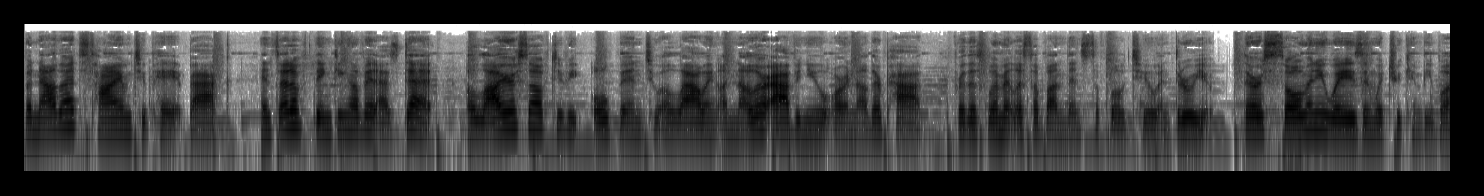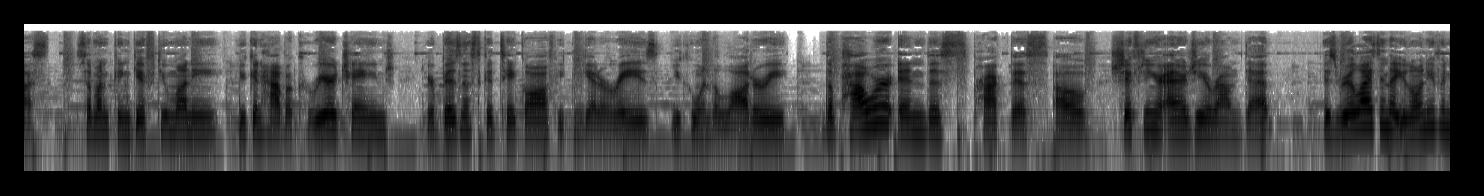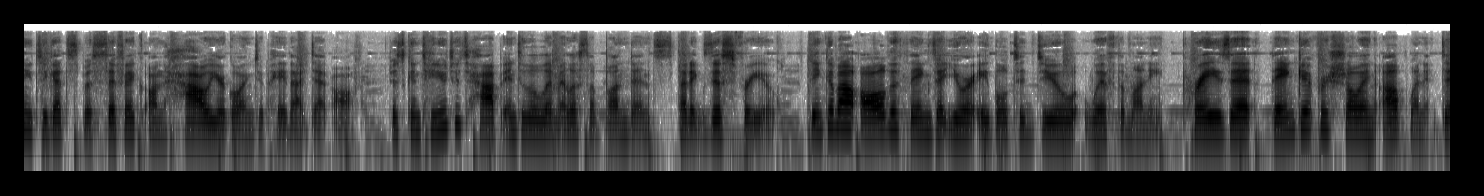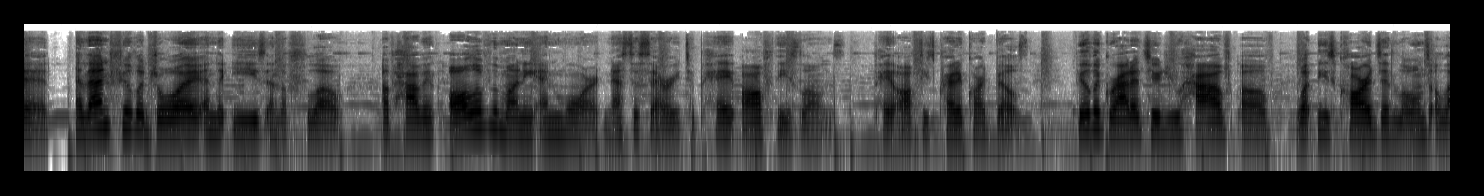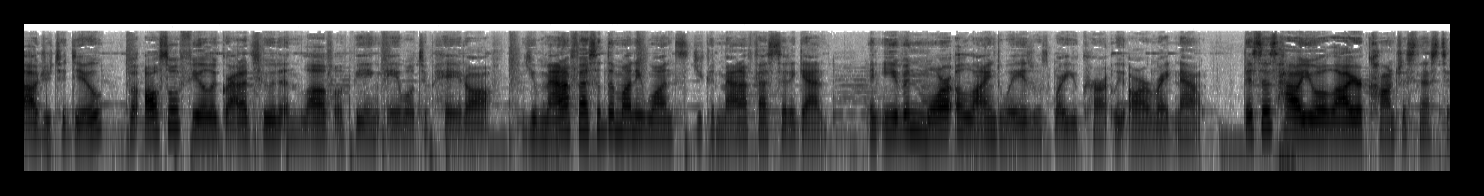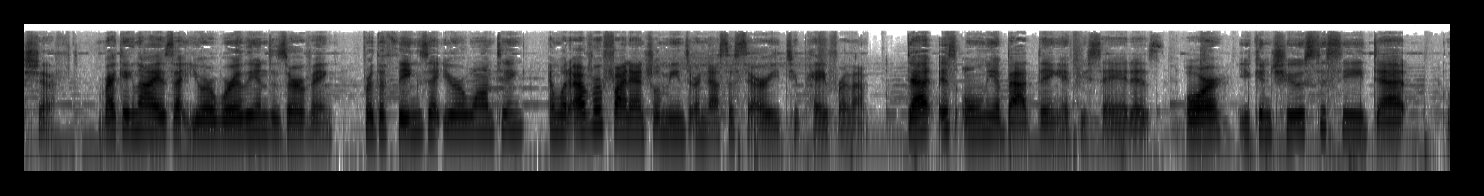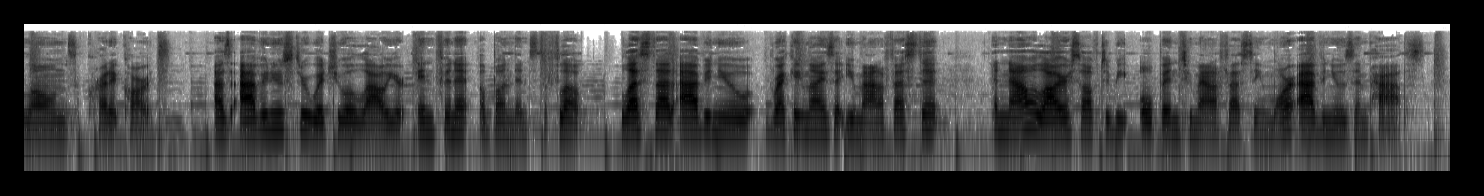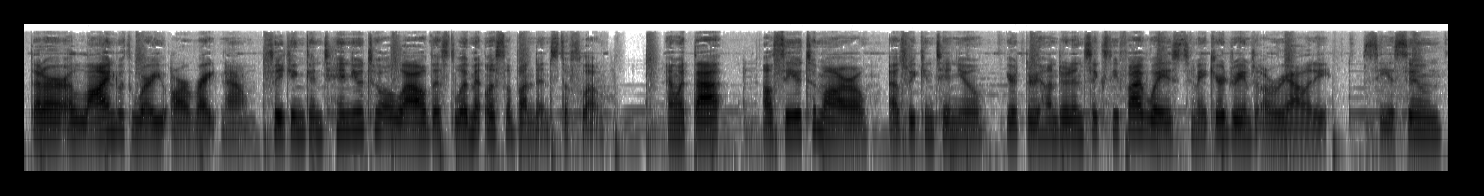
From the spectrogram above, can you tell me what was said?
But now that it's time to pay it back, instead of thinking of it as debt, allow yourself to be open to allowing another avenue or another path for this limitless abundance to flow to and through you. There are so many ways in which you can be blessed. Someone can gift you money, you can have a career change, your business could take off, you can get a raise, you can win the lottery. The power in this practice of shifting your energy around debt is realizing that you don't even need to get specific on how you're going to pay that debt off. Just continue to tap into the limitless abundance that exists for you. Think about all of the things that you are able to do with the money. Praise it, thank it for showing up when it did, and then feel the joy and the ease and the flow of having all of the money and more necessary to pay off these loans, pay off these credit card bills. Feel the gratitude you have of what these cards and loans allowed you to do, but also feel the gratitude and love of being able to pay it off. You manifested the money once, you can manifest it again in even more aligned ways with where you currently are right now. This is how you allow your consciousness to shift. Recognize that you are worthy and deserving for the things that you're wanting and whatever financial means are necessary to pay for them. Debt is only a bad thing if you say it is, or you can choose to see debt, loans, credit cards as avenues through which you allow your infinite abundance to flow. Bless that avenue, recognize that you manifest it, and now allow yourself to be open to manifesting more avenues and paths that are aligned with where you are right now so you can continue to allow this limitless abundance to flow. And with that, I'll see you tomorrow as we continue your 365 ways to make your dreams a reality. See you soon.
